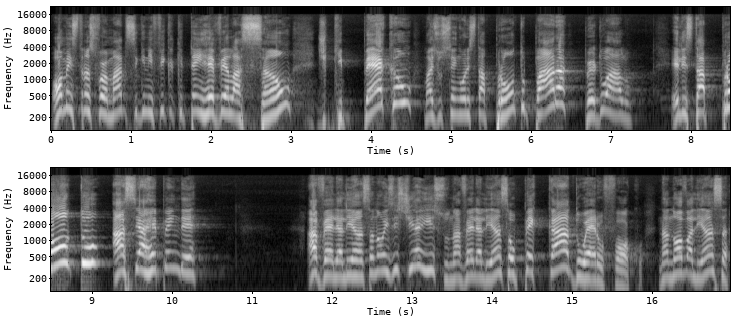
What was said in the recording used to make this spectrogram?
Homens transformados significa que tem revelação de que pecam, mas o Senhor está pronto para perdoá-lo ele está pronto a se arrepender. A velha aliança não existia isso. Na velha aliança, o pecado era o foco. Na nova aliança,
